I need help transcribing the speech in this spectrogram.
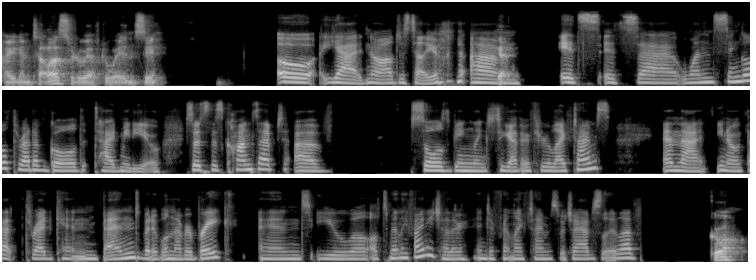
are you going to tell us, or do we have to wait and see? Oh yeah, no, I'll just tell you. Um, okay it's it's uh, one single thread of gold tied me to you. So it's this concept of souls being linked together through lifetimes and that you know that thread can bend but it will never break and you will ultimately find each other in different lifetimes which i absolutely love. Cool.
